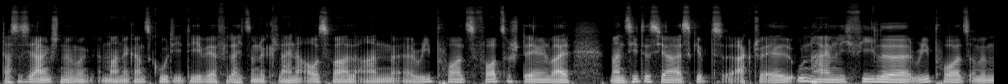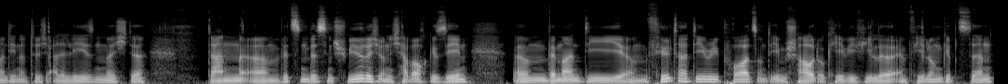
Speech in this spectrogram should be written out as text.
dass es ja eigentlich eine, mal eine ganz gute Idee wäre, vielleicht so eine kleine Auswahl an äh, Reports vorzustellen, weil man sieht es ja, es gibt aktuell unheimlich viele Reports und wenn man die natürlich alle lesen möchte, dann ähm, wird es ein bisschen schwierig. Und ich habe auch gesehen, ähm, wenn man die ähm, filtert, die Reports und eben schaut, okay, wie viele Empfehlungen gibt es denn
